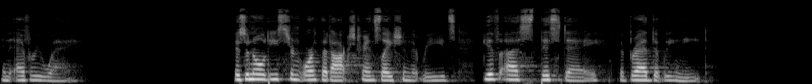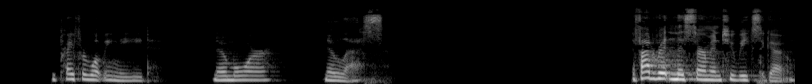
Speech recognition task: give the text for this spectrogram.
in every way. There's an old Eastern Orthodox translation that reads, Give us this day the bread that we need. We pray for what we need, no more, no less. If I'd written this sermon two weeks ago,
